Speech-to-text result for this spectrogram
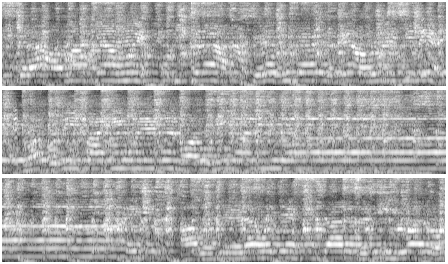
દીકરા આમાં ક્યાં હોય દીકરા તે બધા આવો એટલે નોકરી પાડી હોય ને That is a D. Right.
